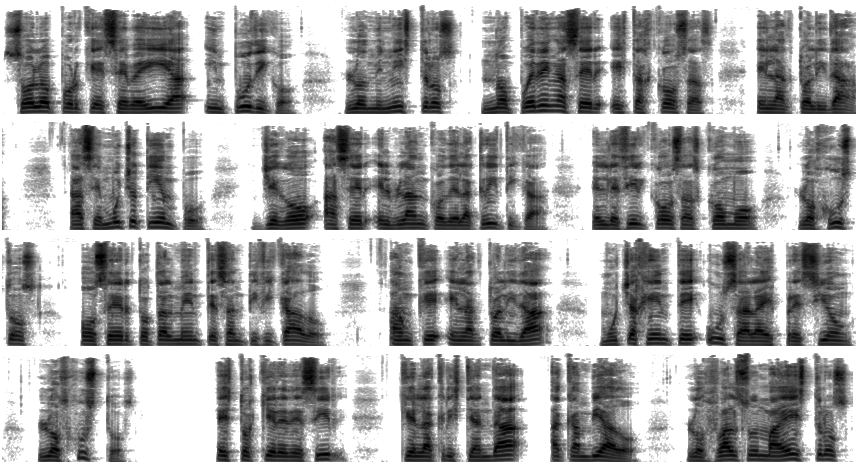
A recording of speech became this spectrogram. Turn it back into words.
solo porque se veía impúdico los ministros no pueden hacer estas cosas en la actualidad. Hace mucho tiempo llegó a ser el blanco de la crítica el decir cosas como los justos o ser totalmente santificado, aunque en la actualidad mucha gente usa la expresión los justos. Esto quiere decir que la cristiandad ha cambiado. Los falsos maestros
